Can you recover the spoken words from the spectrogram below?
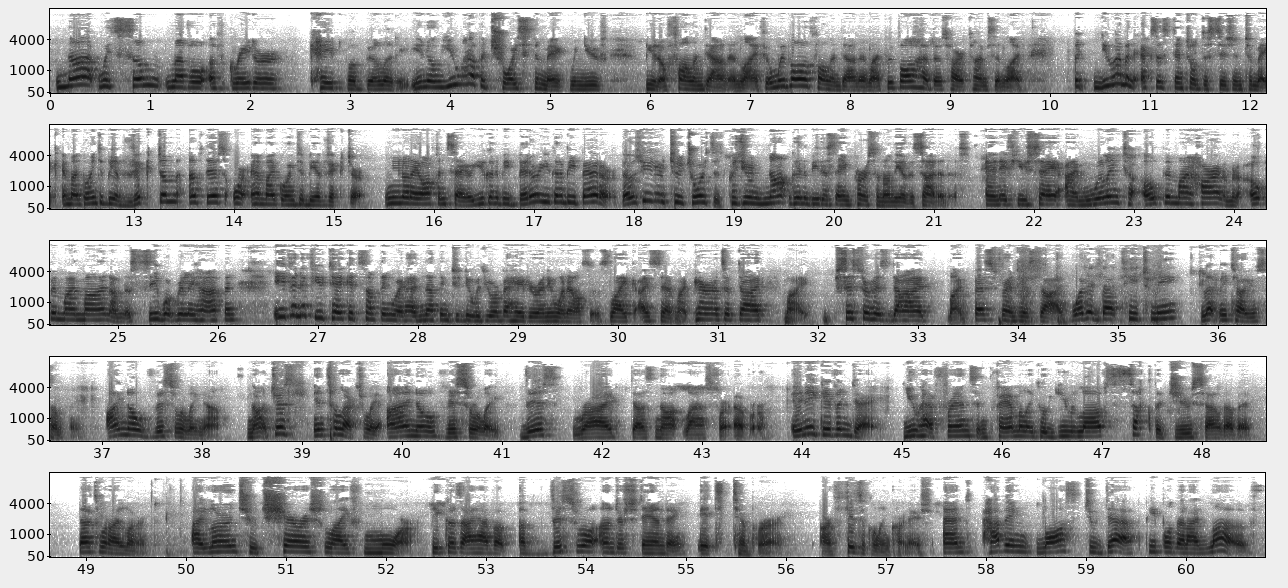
not with some level of greater capability. You know, you have a choice to make when you've, you know, fallen down in life. And we've all fallen down in life. We've all had those hard times in life. But you have an existential decision to make. Am I going to be a victim of this or am I going to be a victor? You know, they often say, Are you going to be bitter? Or are you going to be better? Those are your two choices because you're not going to be the same person on the other side of this. And if you say, I'm willing to open my heart, I'm going to open my mind, I'm going to see what really happened, even if you take it something where it had nothing to do with your behavior or anyone else's. Like I said, my parents have died, my sister has died, my best friend has died. What did that teach me? Let me tell you something. I know viscerally now not just intellectually, I know viscerally, this ride does not last forever. Any given day, you have friends and family who you love, suck the juice out of it. That's what I learned. I learned to cherish life more because I have a, a visceral understanding it's temporary, our physical incarnation. And having lost to death people that I love,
